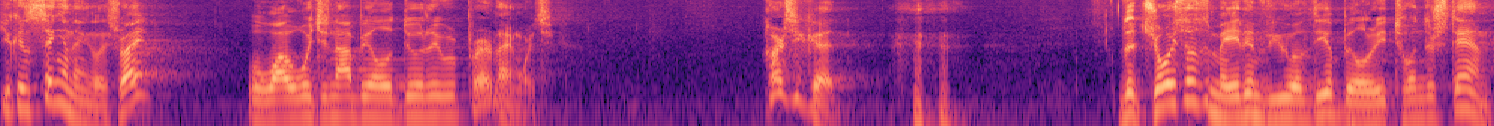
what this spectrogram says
you can sing in English, right? Well, why would you not be able to do it with prayer language? Of course you could. the choice is made in view of the ability to understand,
